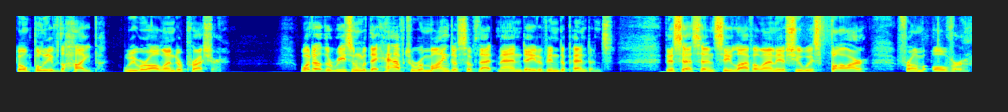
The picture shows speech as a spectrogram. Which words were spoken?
don't believe the hype. We were all under pressure. What other reason would they have to remind us of that mandate of independence? This SNC Lavalin issue is far from over.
